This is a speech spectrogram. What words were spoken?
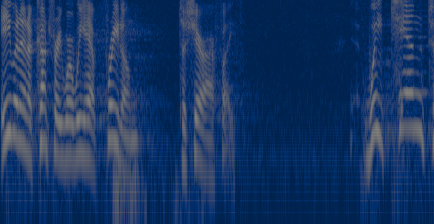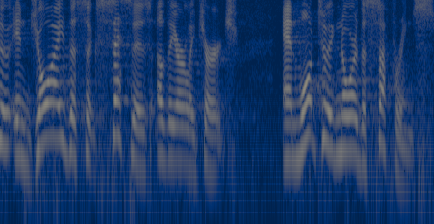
Even in a country where we have freedom to share our faith. We tend to enjoy the successes of the early church and want to ignore the sufferings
